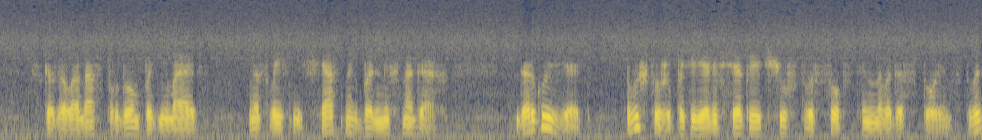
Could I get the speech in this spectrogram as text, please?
— сказала она, с трудом поднимаясь на своих несчастных больных ногах, — «дорогой зять, вы что же, потеряли всякое чувство собственного достоинства?»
